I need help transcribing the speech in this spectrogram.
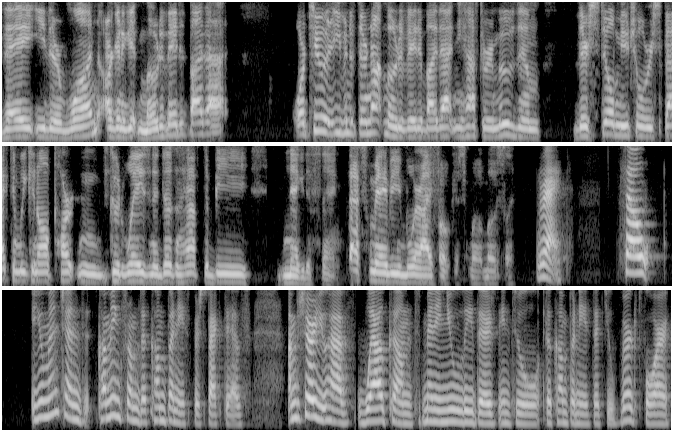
they either one are going to get motivated by that, or two, even if they're not motivated by that and you have to remove them, there's still mutual respect and we can all part in good ways and it doesn't have to be negative thing. That's maybe where I focus mostly. Right. So you mentioned coming from the company's perspective. I'm sure you have welcomed many new leaders into the companies that you've worked for,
